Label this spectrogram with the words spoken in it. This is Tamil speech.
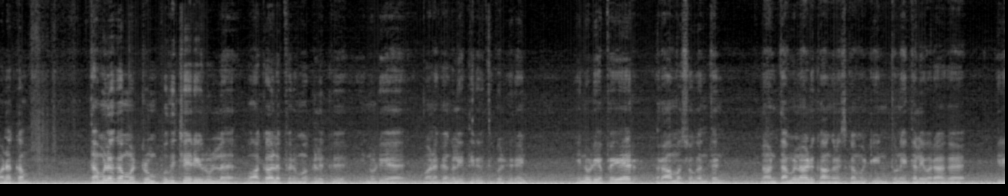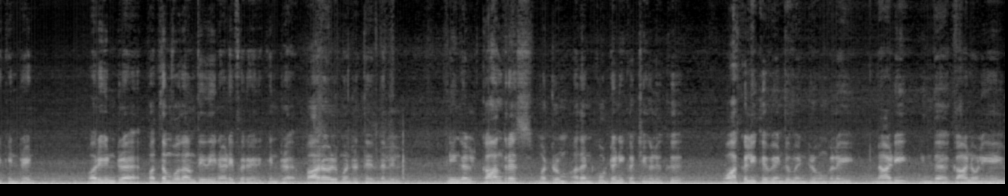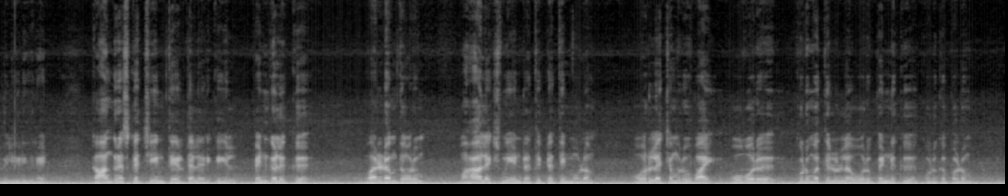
வணக்கம். தமிழகம் மற்றும் புதுச்சேரியில் உள்ள வாக்காளர் பெருமக்களுக்கு என்னுடைய வணக்கங்களை தெரிவித்துக் கொள்கிறேன். என்னுடைய பெயர் ராமசுகந்தன். நான் தமிழ்நாடு காங்கிரஸ் கமிட்டியின் துணைத் தலைவராக இருக்கின்றேன். வருகின்ற பத்தொன்பதாம் தேதி நடைபெற இருக்கின்ற பாராளுமன்ற தேர்தலில் நீங்கள் காங்கிரஸ் மற்றும் அதன் கூட்டணி கட்சிகளுக்கு வாக்களிக்க வேண்டும் என்று உங்களை நாடி இந்த காணொளியை வெளியிடுகிறேன். காங்கிரஸ் கட்சியின் தேர்தல் அறிக்கையில் பெண்களுக்கு வருடம்தோறும் மகாலட்சுமி என்ற திட்டத்தின் மூலம் ஒரு லட்சம் ரூபாய் ஒவ்வொரு குடும்பத்தில் உள்ள ஒரு பெண்ணுக்கு கொடுக்கப்படும்.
